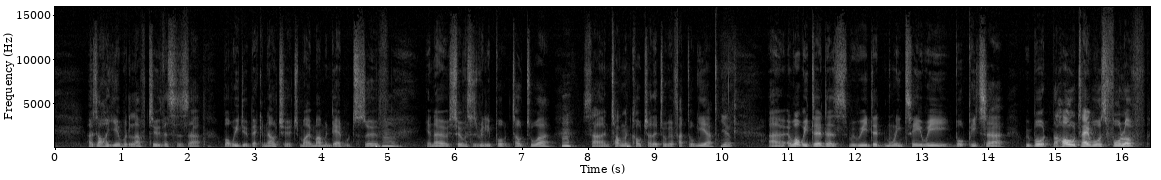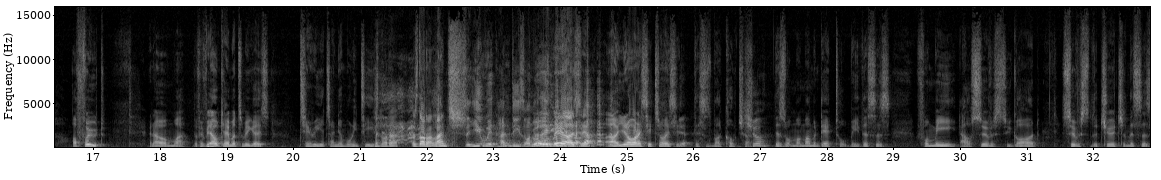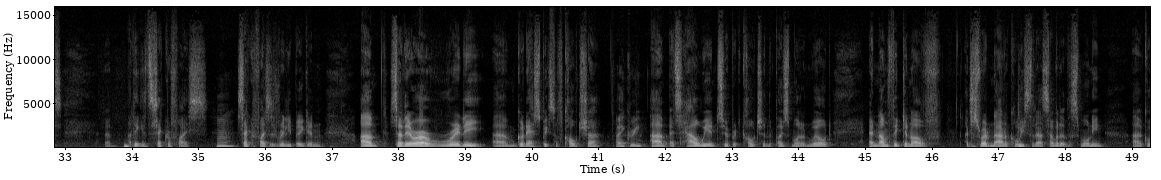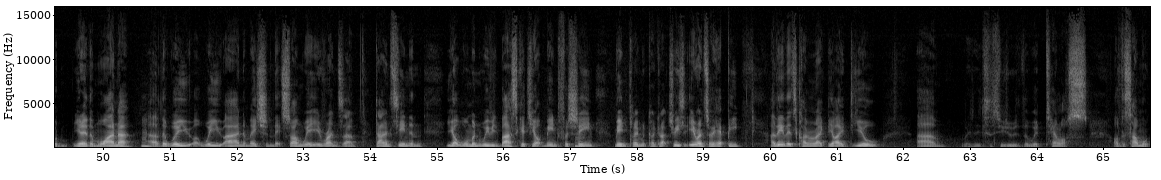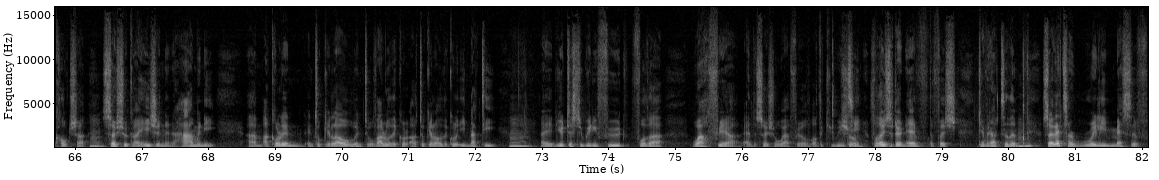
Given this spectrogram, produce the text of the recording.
I was, oh yeah, would love to. This is uh, what we do back in our church. My mum and dad would serve. Hmm. You know, service is really important. Tautua. So in Tongan culture, they talk about fatongia. Yep. Uh, and what we did is we, we did morning tea. We bought pizza. We bought the whole table was full of, of food. And um, uh, the fifty year old came up to me and goes, Terry, it's only a morning tea. It's not a it's not a lunch. So you went hundies on Well, it. yeah, I said, uh, you know what I said to him? I said, Yeah. this is my culture. Sure. This is what my mum and dad taught me. This is, for me, our service to God, service to the church, and this is, uh, I think it's sacrifice. Hmm. Sacrifice is really big, and Um, so there are really um, good aspects of culture. I agree. Um, it's how we interpret culture in the postmodern world. And I'm thinking of, I just wrote an article yesterday, I submitted it this morning, uh, called, you know, the Moana, uh, the Where You Where You Are animation, that song where everyone's um, dancing and you got women weaving baskets, you got men fishing, men climbing coconut trees, and everyone's so happy. I think that's kind of like the ideal, um, let's just use the word telos, of the Samoan culture, social cohesion and harmony. Um, I call it in, in Tokelau, in Tuvalu, they call it, uh, Tokelau, they call it inati. And you're distributing food for the welfare and the social welfare of, of the community. Sure. For those who don't have the fish, give it out to them. So that's a really massive,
